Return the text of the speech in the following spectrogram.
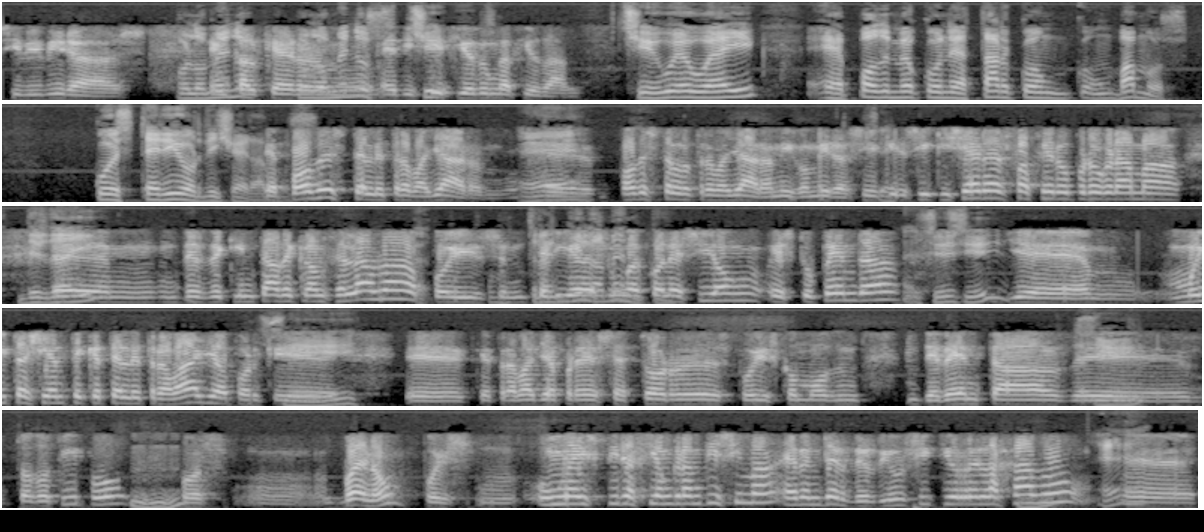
si viviras polo menos, en calquer polo menos, edificio che, dunha ciudad. Chego eu aí e eh, podeme conectar con, con vamos, co exterior, dixéramos. E podes teletraballar, eh... eh podes teletraballar, amigo, mira, si, sí. si quixeras facer o programa desde, aí... eh, desde Quintade cancelada, eh, pois terías unha conexión estupenda, sí, sí. e eh, moita xente que teletraballa, porque... Sí eh, que traballa para sectores pois como de ventas de sí. todo tipo, uh -huh. pois bueno, pois unha inspiración grandísima é vender desde un sitio relajado, uh -huh. eh, eh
